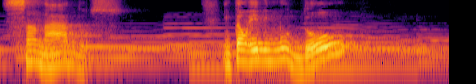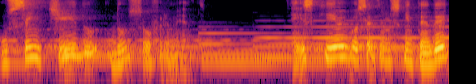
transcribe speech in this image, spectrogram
sanados. Então ele mudou o sentido do sofrimento. É isso que eu e você temos que entender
